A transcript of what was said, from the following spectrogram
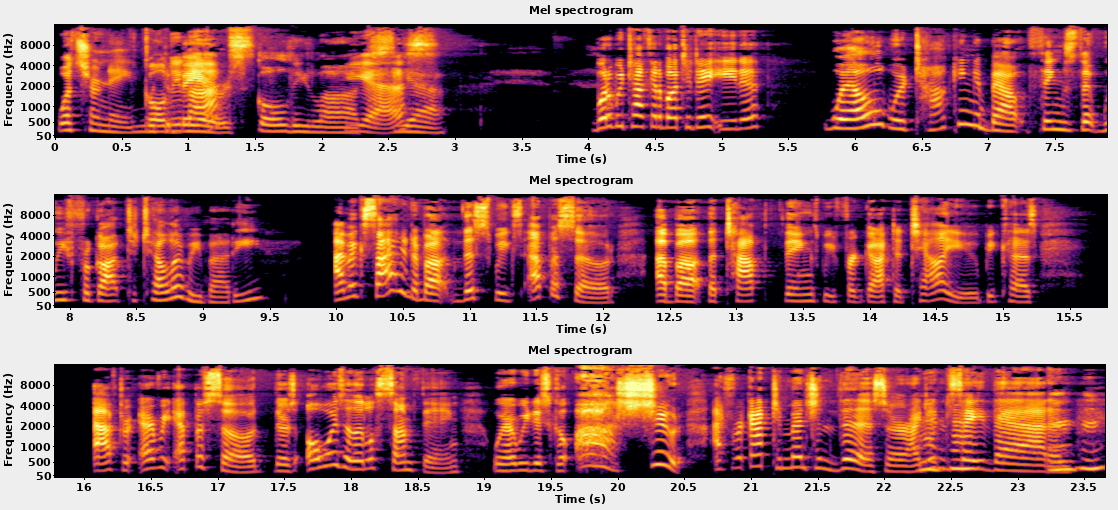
what's her name? Goldilocks? bears. Goldilocks. Yes. Yeah. What are we talking about today, Edith? Well, we're talking about things that we forgot to tell everybody. I'm excited about this week's episode about the top things we forgot to tell you because after every episode, there's always a little something where we just go, oh, shoot, I forgot to mention this or I didn't Mhm. say that. And, Mhm.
